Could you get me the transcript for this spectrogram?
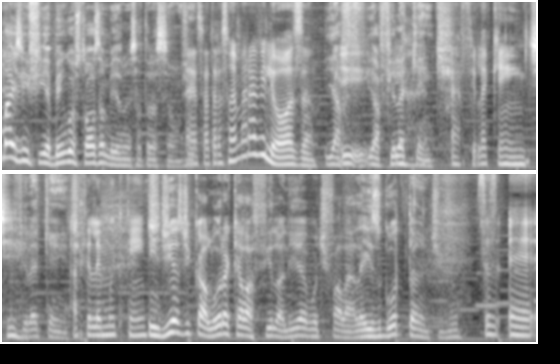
Mas enfim, é bem gostosa mesmo essa atração, viu? Essa atração é maravilhosa. E, a, e a fila é quente. a fila é quente. A fila é quente. A fila é muito quente. Em dias de calor, aquela fila ali, eu vou te falar, ela é esgotante, viu? É,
